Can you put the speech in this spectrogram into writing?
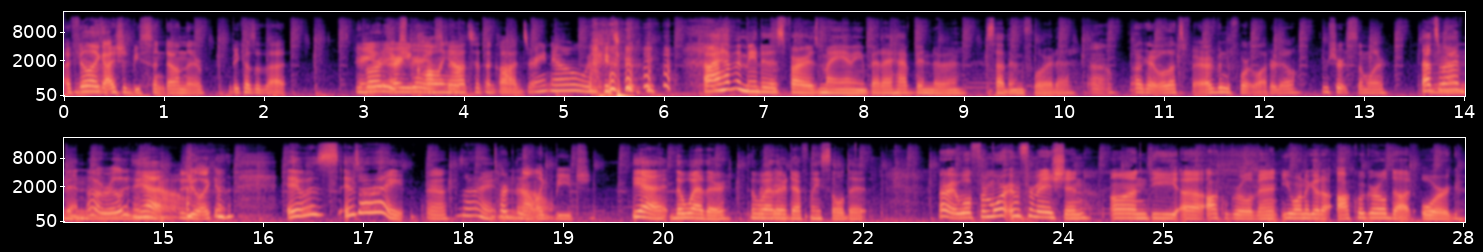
I feel Yeah. like I should be sent down there because of that. Are You've you, are you calling it. out to the gods right now? What are you doing? Oh, I haven't made it as far as Miami, but I have been to southern Florida. Oh, okay. Well, that's fair. I've been to Fort Lauderdale. I'm sure it's similar. That's where I've been. Oh, really? Yeah. Did you like it? It was it was all right. Yeah. It was all right. It's hard to not No. like beach. Yeah, the weather. The weather Okay. definitely sold it. All right. Well, for more information on the uh, Aqua Girl event, you want to go to aquagirl.org.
